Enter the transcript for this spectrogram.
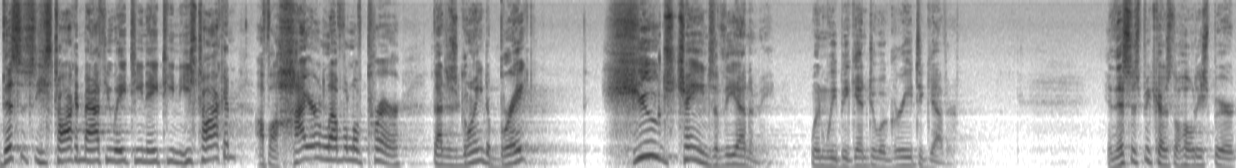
this is, he's talking Matthew 18 18. He's talking of a higher level of prayer that is going to break huge chains of the enemy when we begin to agree together. And this is because the Holy Spirit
